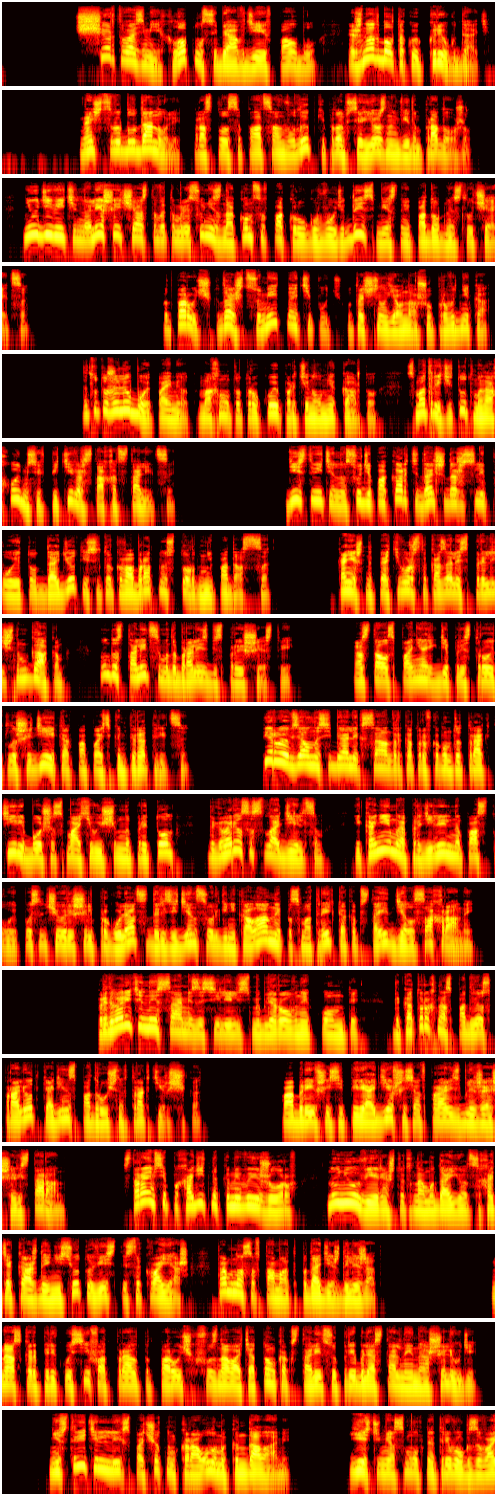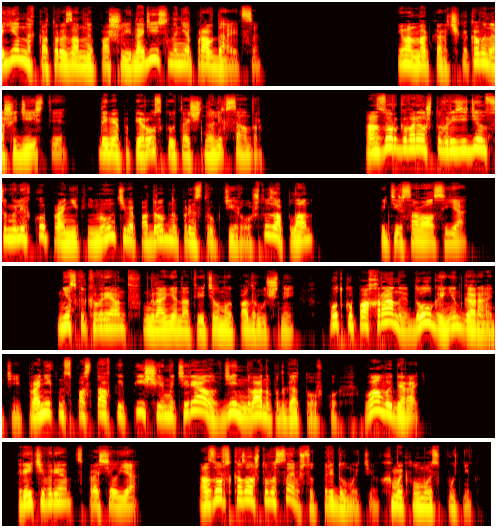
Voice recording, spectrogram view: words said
«Черт возьми!» — хлопнул себя Авдеев по лбу. «Это же надо было такой крюк дать». «Значит, вы блуданули», — расплылся пацан в улыбке, потом серьезным видом продолжил. «Неудивительно, лешие часто в этом лесу незнакомцев по кругу водят, да и с местными подобное случается». «Подпоручик, дальше сумеет найти путь?» — уточнил я у нашего проводника. «Да тут уже любой поймет», — махнул тот рукой и протянул мне карту. «Смотрите, тут мы находимся в пяти верстах от столицы». Действительно, судя по карте, дальше даже слепой тот дойдет, если только в обратную сторону не подастся. Конечно, пять верст оказались приличным гаком, но до столицы мы добрались без происшествий. Осталось понять, где пристроить лошадей и как попасть к императрице. Первое взял на себя Александр, который в каком-то трактире, больше смахивающем на притон, договорился с владельцем, и коней мы определили на постой, после чего решили прогуляться до резиденции Ольги Николаевны и посмотреть, как обстоит дело с охраной. Предварительно и сами заселились в меблированные комнаты, до которых нас подвез в пролетке один из подручных трактирщика. Побрившись и переодевшись, отправились в ближайший ресторан. Стараемся походить на камевоежоров, но не уверен, что это нам удается, хотя каждый несет увесистый саквояж. Там у нас автоматы под одеждой лежат. Наскоро перекусив, отправил подпоручиков узнавать о том, как в столицу прибыли остальные наши люди. Не встретили ли их с почетным караулом и кандалами. Есть у меня смутная тревога за военных, которые за мной пошли. Надеюсь, она не оправдается. Иван Макарович, каковы наши действия? Дымя папироской уточнил Александр. Анзор говорил, что в резиденцию мы легко проникнем, и он тебя подробно проинструктировал. Что за план? Поинтересовался я. Несколько вариантов, мгновенно ответил мой подручный. Подкуп охраны, долго и нет гарантий. Проникнуть с поставкой пищи или материалов день-два на подготовку. Вам выбирать. Третий вариант, спросил я. Анзор сказал, что вы сами что-то придумаете, хмыкнул мой спутник.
